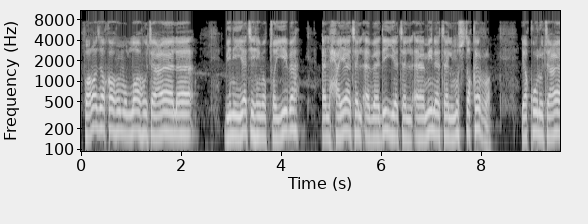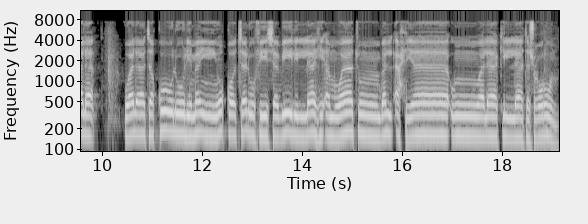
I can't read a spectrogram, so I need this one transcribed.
فرزقهم الله تعالى بنيتهم الطيبة الحياة الأبدية الآمنة المستقرة. يقول تعالى ولا تقولوا لمن يقتل في سبيل الله أموات بل أحياء ولكن لا تشعرون.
